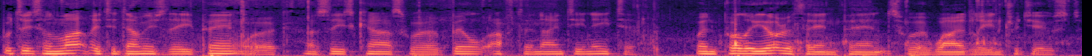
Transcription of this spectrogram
But it's unlikely to damage the paintwork as these cars were built after 1980 when polyurethane paints were widely introduced.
